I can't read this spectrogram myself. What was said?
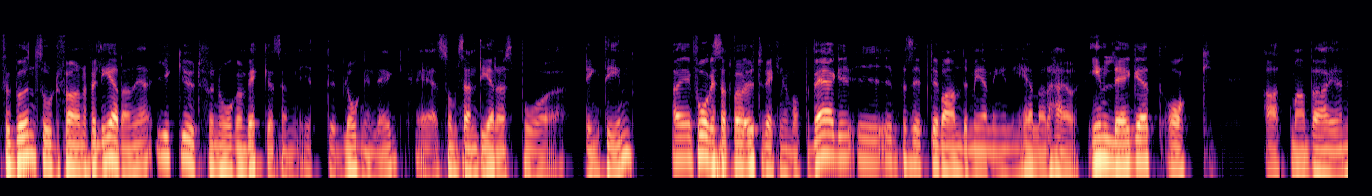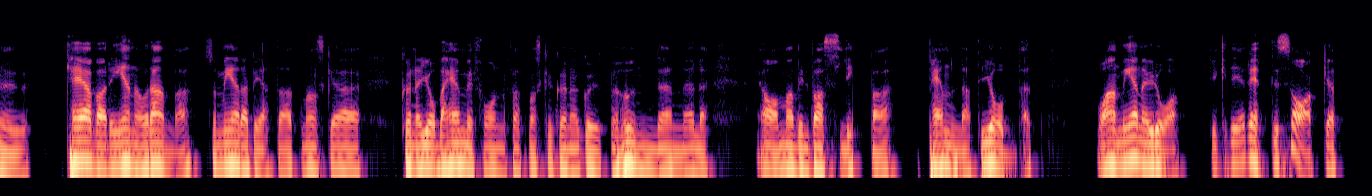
Förbundsordförande för ledarna gick ut för någon vecka sedan i ett blogginlägg eh, som sedan delades på LinkedIn. Han ifrågasatte var utvecklingen var på väg i, i princip. Det var andemeningen i hela det här inlägget och att man börjar nu kräva det ena och det andra som medarbetare. Att man ska kunna jobba hemifrån för att man ska kunna gå ut med hunden eller ja, man vill bara slippa pendla till jobbet. Och han menar ju då vilket är rätt i sak att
